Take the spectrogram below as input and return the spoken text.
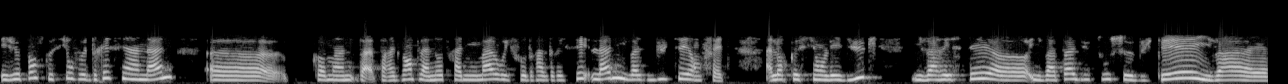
Et je pense que si on veut dresser un âne, euh, comme un, par exemple un autre animal où il faudra le dresser, l'âne il va se buter en fait. Alors que si on l'éduque, il va rester, euh, il va pas du tout se buter, il va, euh,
